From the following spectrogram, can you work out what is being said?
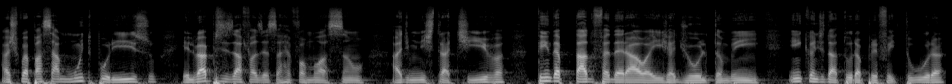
Acho que vai passar muito por isso. Ele vai precisar fazer essa reformulação administrativa. Tem deputado federal aí já de olho também em candidatura à prefeitura.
